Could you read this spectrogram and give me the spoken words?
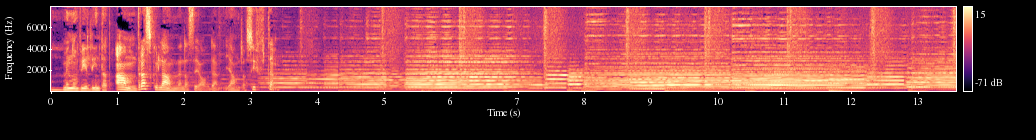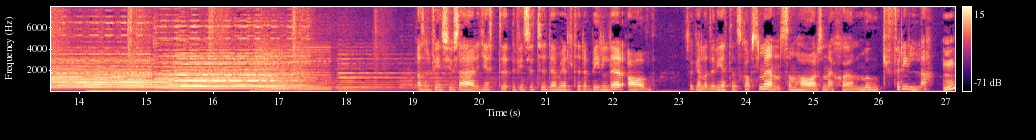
Men de ville inte att andra skulle använda sig av den i andra syften. Alltså det finns ju så här jätte, det finns ju tidiga medeltida bilder av så kallade vetenskapsmän som har sån här skön munkfrilla. Mm.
